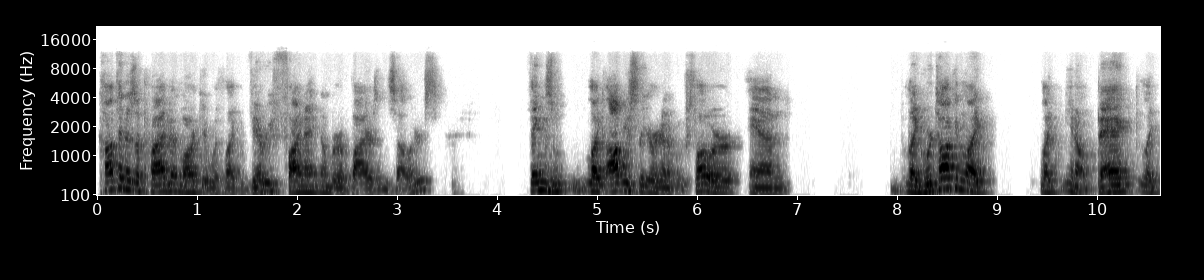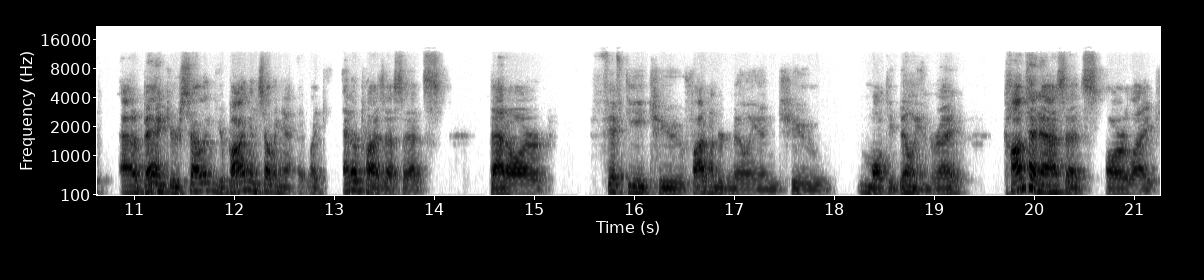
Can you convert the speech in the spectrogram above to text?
Content is a private market with like very finite number of buyers and sellers. Things like obviously are going to move slower and like we're talking like like you know bank like at a bank you're selling you're buying and selling uh, like enterprise assets that are 50 to 500 million to multi-billion right? Content assets are like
